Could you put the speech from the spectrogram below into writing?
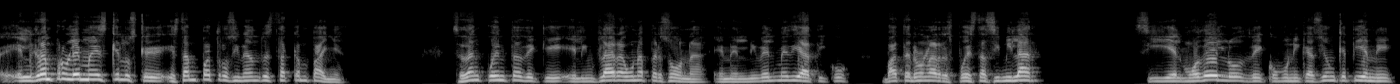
el gran problema es que los que están patrocinando esta campaña se dan cuenta de que el inflar a una persona en el nivel mediático va a tener una respuesta similar. Si el modelo de comunicación que tiene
